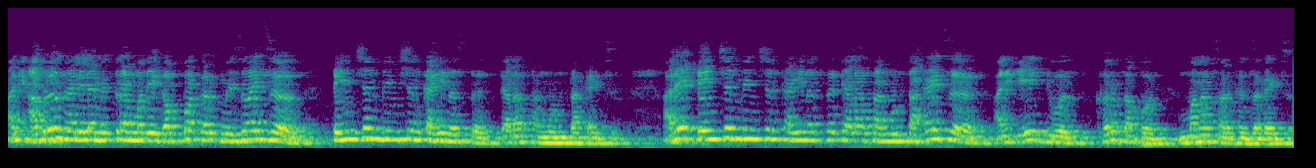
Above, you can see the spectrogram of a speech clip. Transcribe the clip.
आणि आग्रह झालेल्या मित्रांमध्ये गप्पा करत मिसळायचं. टेन्शन बिन्शन काही नसतं त्याला सांगून टाकायचं. अरे टेन्शन बिन्शन काही नसतं त्याला सांगून टाकायचं आणि एक दिवस खरंच आपण मनासारखं जगायचं.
